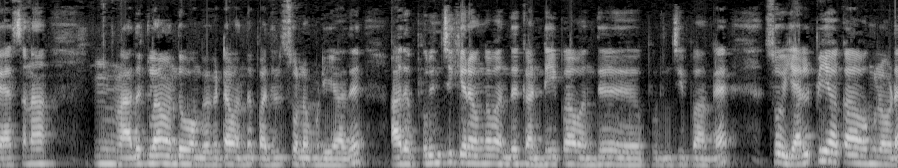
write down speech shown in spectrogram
பேசினா அதுக்கெலாம் வந்து உங்ககிட்ட வந்து பதில் சொல்ல முடியாது. அதை புரிஞ்சிக்கிறவங்க வந்து கண்டிப்பாக வந்து புரிஞ்சுப்பாங்க. ஸோ எல்பி அக்கா அவங்களோட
